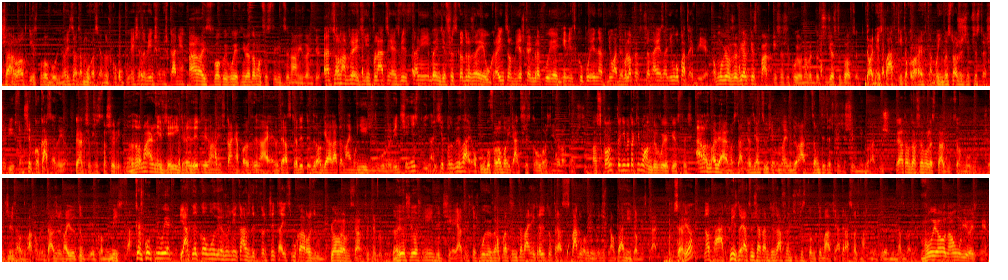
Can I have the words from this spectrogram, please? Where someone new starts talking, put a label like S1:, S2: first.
S1: Szarlotki spróbuj. No i co tam u was, Januszku? Kupujecie to większe mieszkanie?
S2: Ale spokój wujek, nie wiadomo co z tymi cenami będzie.
S1: A co ma być? Inflacja jest, więc taniej nie będzie. Wszystko drożeje. Ukraińcom mieszkań brakuje, Niemiec kupuje na pniu, a deweloper sprzedaje zanim łopatę wbije.
S2: A mówią, że wielkie spadki się szykują, nawet do 30%.
S1: To nie spadki, to korekta, bo inwestorzy się przestraszyli i chcą szybko kasę wyjąć.
S2: Jak się przestraszyli?
S1: No normalnie wzięli kredyty na mieszkania pod wynajem, teraz kredyty drogie, a rata najmu nie idzie do góry, więc się nie spina i się pozbywają. Długofalowo i tak wszystko urośnie na wartości.
S2: A skąd ty niby taki mądry wujek jesteś?
S1: A rozmawiałem ostatnio z Jacusiem, moim doradcą, ty też przecież się u niego radzisz.
S2: Ja tam zawsze wolę sprawdzić co on mówi.
S1: Przeczytał dwa komentarze na YouTube ekonomista. Chcesz kłótni wujek? Ja tylko mówię, że nie każdy, kto czyta i słucha, rozumie.
S2: Dobra, wystarczy tego.
S1: No już, już, nie idę dzisiaj. Jacuś też mówił, że oprocentowanie kredytów teraz spadło, więc będziesz miał taniej to mieszkanie.
S2: Serio?
S1: No tak, pisz do Jacusia tam, gdzie zawsze on ci wszystko wytłumaczy, a teraz chodź masz minutę na zgodę.
S2: Wujo, namówiłeś mnie.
